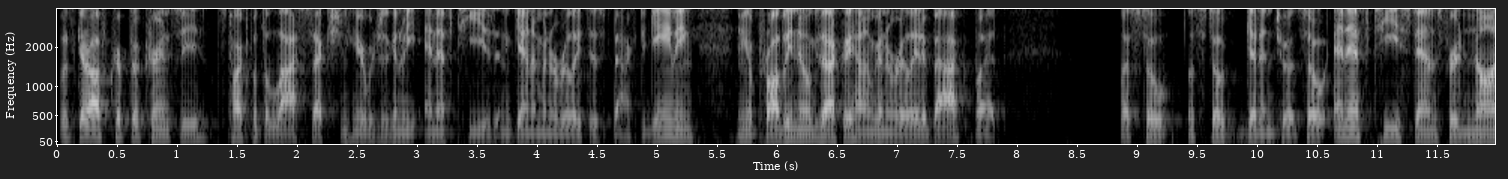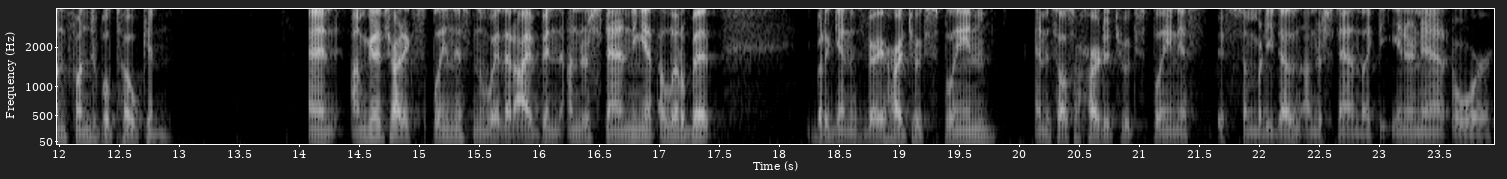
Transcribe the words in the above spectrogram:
Let's get off cryptocurrency. Let's talk about the last section here, which is going to be NFTs. And again, I'm going to relate this back to gaming, and you'll probably know exactly how I'm going to relate it back, but let's still let's still get into it. So NFT stands for non-fungible token. And I'm going to try to explain this in the way that I've been understanding it a little bit. But again, it's very hard to explain. And it's also harder to explain if if somebody doesn't understand like the internet or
